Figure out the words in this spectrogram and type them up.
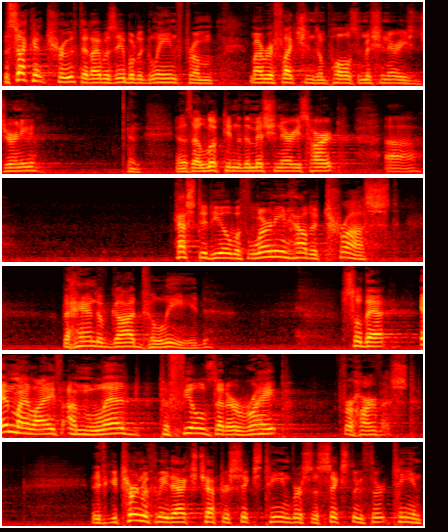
The second truth that I was able to glean from my reflections on Paul's missionary's journey, and, and as I looked into the missionary's heart, uh, has to deal with learning how to trust the hand of God to lead so that in my life I'm led to fields that are ripe for harvest. If you could turn with me to Acts chapter 16, verses 6 through 13,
